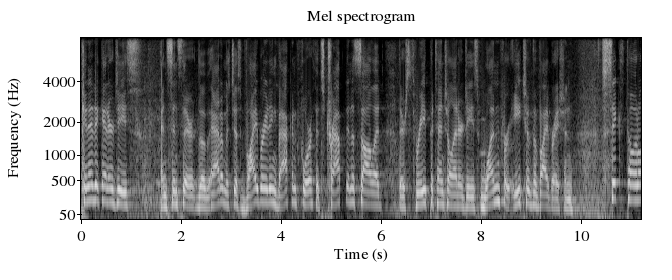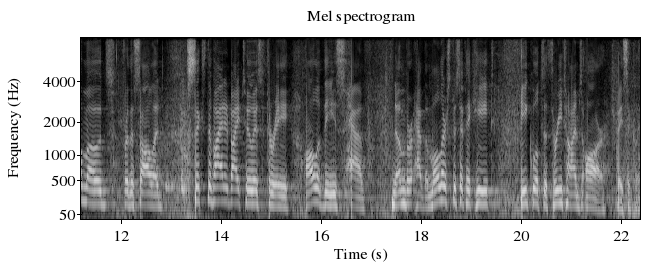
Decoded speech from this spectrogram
kinetic energies and since the atom is just vibrating back and forth, it's trapped in a solid, there's three potential energies, one for each of the vibration. Six total modes for the solid. Six divided by two is three. All of these have number have the molar specific heat equal to three times R, basically.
